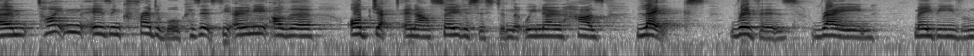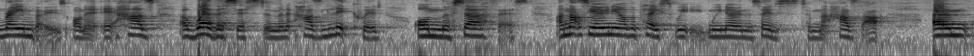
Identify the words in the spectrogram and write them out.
Um, Titan is incredible because it's the only other object in our solar system that we know has lakes, rivers, rain, maybe even rainbows on it. It has a weather system and it has liquid on the surface. And that's the only other place we, we know in the solar system that has that. Um,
